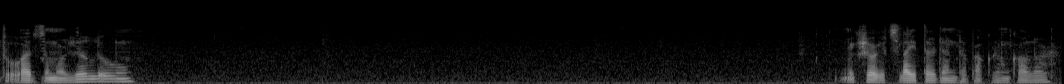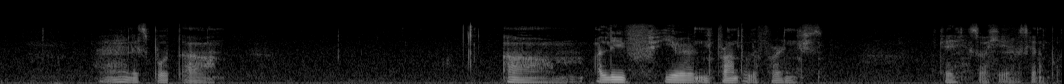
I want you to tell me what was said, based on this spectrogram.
To add some more yellow sure it's lighter than the background color. And let's put uh, um, a leaf here in front of the ferns okay so here it's gonna put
